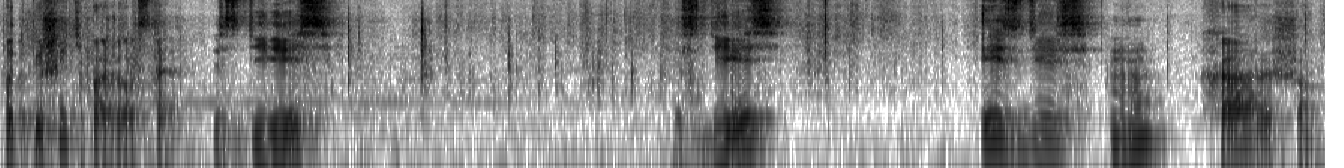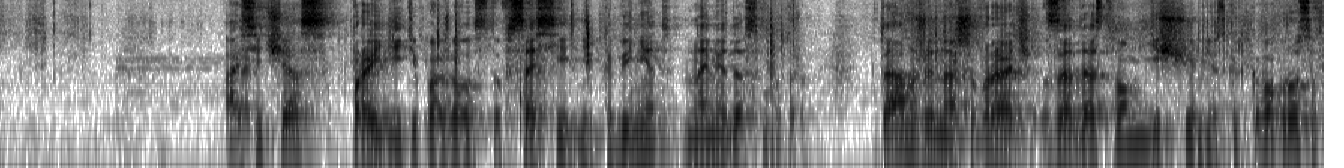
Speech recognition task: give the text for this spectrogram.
Подпишите, пожалуйста, здесь, здесь и здесь. Угу. Хорошо. А сейчас пройдите, пожалуйста, в соседний кабинет на медосмотр. Там же наш врач задаст вам еще несколько вопросов,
